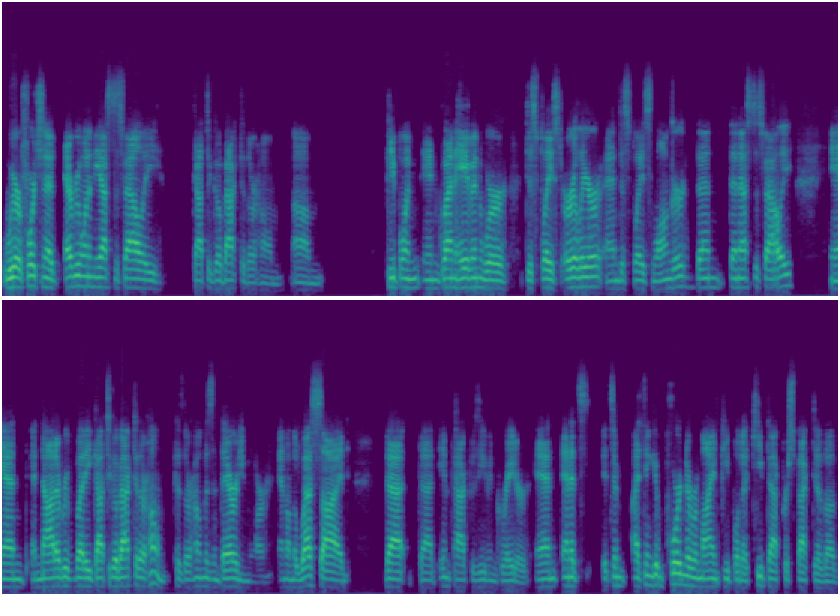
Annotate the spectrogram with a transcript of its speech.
We were fortunate everyone in the estes valley got to go back to their home. Um, people in, in glen haven were displaced earlier and displaced longer than than estes valley. And and not everybody got to go back to their home because their home isn't there anymore. And on the west side that that impact was even greater. And and it's it's i think important to remind people to keep that perspective of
